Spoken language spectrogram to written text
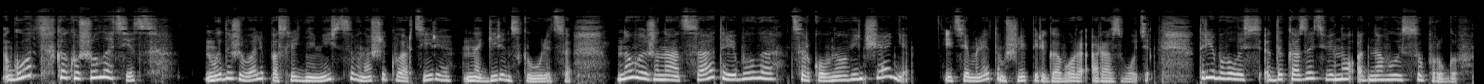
Год, как ушел отец. Мы доживали последние месяцы в нашей квартире на Гиринской улице. Новая жена отца требовала церковного венчания и тем летом шли переговоры о разводе. Требовалось доказать вину одного из супругов.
